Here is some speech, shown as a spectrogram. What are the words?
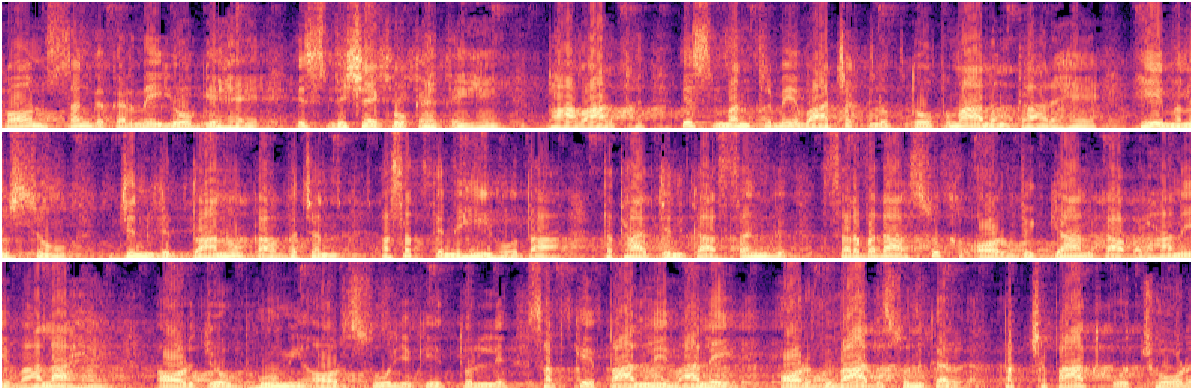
कौन संग करने योग्य है? इस विषय को कहते हैं। भावार्थ, इस मंत्र में वाचक् लुप्तोपमा अलंकार है। हे मनुष्यों, जिन विद्वानों का वचन असत्य नहीं होता तथा जिनका संग सर्वदा सुख और विज्ञान का बढ़ाने वाला है और जो भूमि और सूर्य के तुल्य सबके पालने वाले और विवाद सुनकर पक्षपात को छोड़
